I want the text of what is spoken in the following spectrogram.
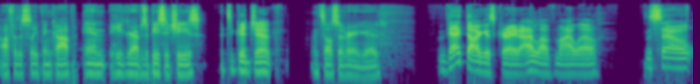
off of the sleeping cop, and he grabs a piece of cheese. It's a good joke. It's also very good. That dog is great. I love Milo. So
